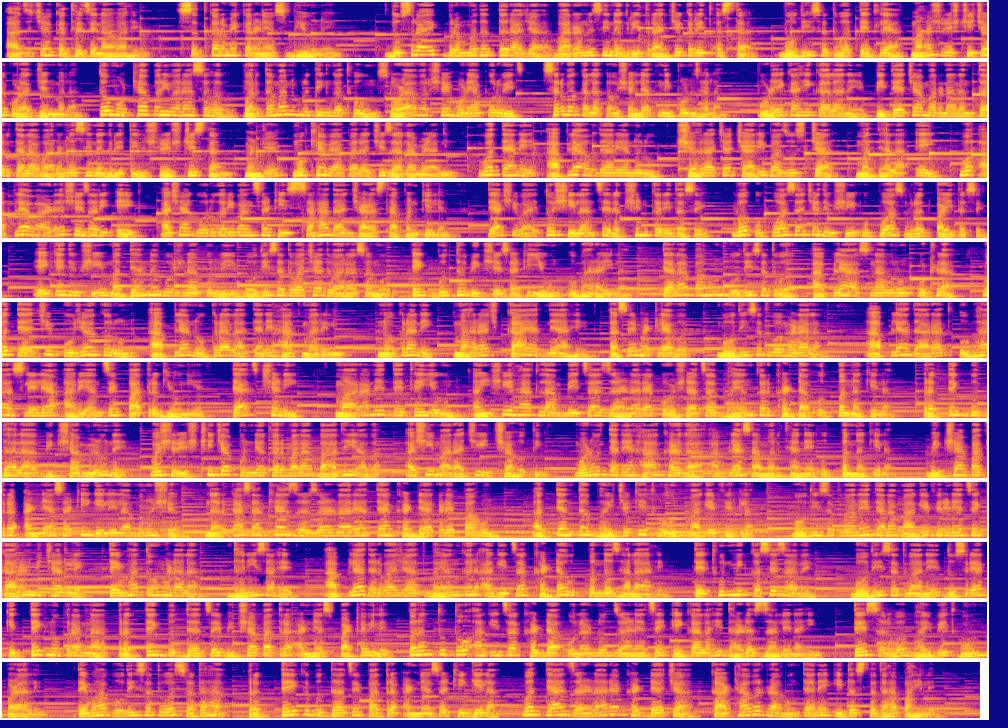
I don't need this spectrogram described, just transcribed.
आजच्या कथेचे नाव आहे सत्कर्मे करण्यास भिवू नये. दुसरा एक ब्रह्मदत्त राजा वाराणसी नगरीत राज्य करीत असता बोधिसत्व तेथल्या महाश्रेष्ठीच्या कुळात जन्मला. तो मोठ्या परिवारासह वर्तमान वृद्धिंगत होऊन सोळा वर्षे होण्यापूर्वीच सर्व कलाकौशल्यात निपुण झाला. पुढे काही कालाने पित्याच्या मरणानंतर त्याला वाराणसी नगरीतील श्रेष्ठी स्थान म्हणजे मुख्य व्यापाराची जागा मिळाली व त्याने आपल्या औदार्यानुरूप शहराच्या चारी बाजूस चार मध्याला एक व आपल्या वाड्या शेजारी एक अशा गोरगरिबांसाठी सहा दानशाळा स्थापन केल्या. त्याशिवाय तो शिलांचे रक्षण करीत असे व उपवासाच्या दिवशी उपवास व्रत पाळीत असे. एके दिवशी मध्यान्ह भोजनापूर्वी बोधिसत्वाच्या द्वारासमोर एक बुद्ध भिक्षेसाठी येऊन उभा राहिला. त्याला पाहून बोधिसत्व आपल्या आसनावरून उठला व त्याची पूजा करून आपल्या नोकराला त्याने हाक मारली. नोकराने महाराज काय आज्ञा आहे? असे म्हटल्यावर बोधिसत्व म्हणाला आपल्या दारात उभा असलेल्या आर्यांचे पात्र घेऊन ये. त्याच क्षणी माराने तेथे येऊन ऐंशी हात लांबीचा जळणाऱ्या कोळशाचा भयंकर खड्डा उत्पन्न केला. प्रत्येक बुद्धाला भिक्षा मिळू नये व श्रेष्ठीच्या पुण्यकर्माला बाध यावा अशी माराची इच्छा होती. म्हणून त्याने हा खळगा आपल्या सामर्थ्याने उत्पन्न केला. भिक्षापात्र आणण्यासाठी गेलेला मनुष्य नरकासारख्या जळजळणाऱ्या त्या खड्ड्याकडे पाहून अत्यंत भयचकित होऊन मागे फिरला. बोधिसत्वाने त्याला मागे फिरण्याचे कारण विचारले तेव्हा तो म्हणाला धनी साहेब आपल्या दरवाजात भयंकर आगीचा खड्डा उत्पन्न झाला आहे. तेथून मी कसे जावे? बोधिसत्वाने दुसऱ्या कित्येक नोकरांना प्रत्येक बुद्धाचे भिक्षापात्र आणण्यास पाठविले परंतु तो आगीचा खड्डा ओलांडून जाण्याचे एकालाही धाडस झाले नाही. ते सर्व भयभीत होऊन पळाले. तेव्हा बोधिसत्व स्वतः प्रत्येक बुद्धाचे पात्र आणण्यासाठी गेला व त्या जळणाऱ्या खड्ड्याच्या काठावर राहून त्याने इतस्तत पाहिले.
